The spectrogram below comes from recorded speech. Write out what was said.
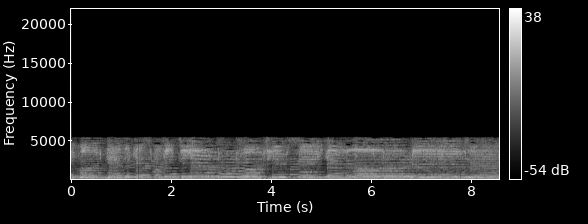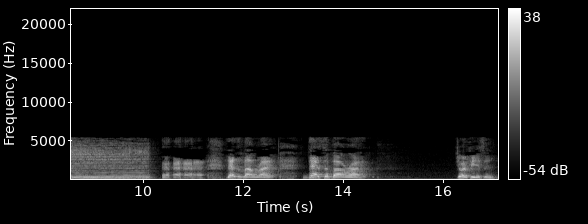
big hug and a kiss from me to you. Won't you say you love me That's about right. That's about right. Jordan Peterson,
